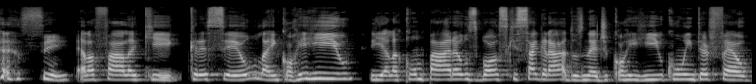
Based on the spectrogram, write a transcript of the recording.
Sim. Ela fala que cresceu lá em Corre Rio, e ela compara os bosques sagrados, né, de Corre Rio com Winterfell.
